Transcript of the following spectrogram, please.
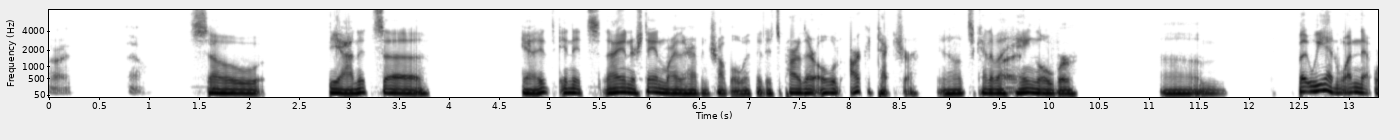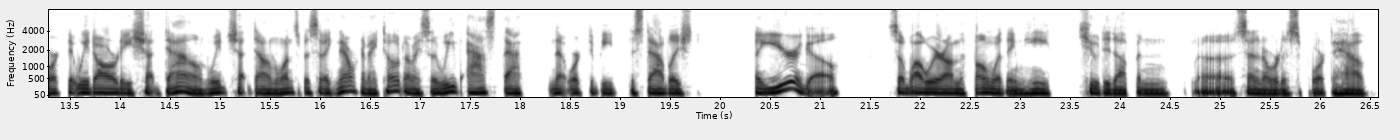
All right. So, yeah, and it's uh, yeah, it, and it's and I understand why they're having trouble with it. It's part of their old architecture. You know, it's kind of a Right. hangover. Um, but we had one network that we'd already shut down. We'd shut down one specific network, and I told him, I said, we've asked that network to be established a year ago. So while we were on the phone with him, he queued it up and uh, sent it over to support to have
